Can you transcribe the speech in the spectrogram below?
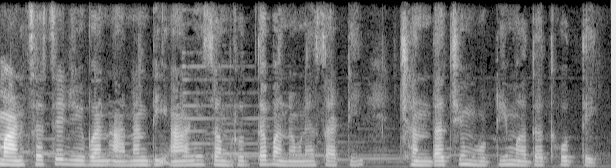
माणसाचे जीवन आनंदी आणि समृद्ध बनवण्यासाठी छंदाची मोठी मदत होते.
